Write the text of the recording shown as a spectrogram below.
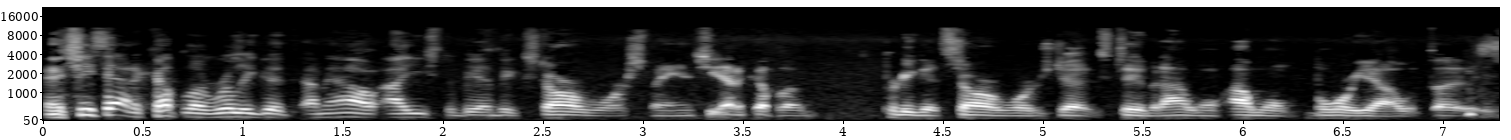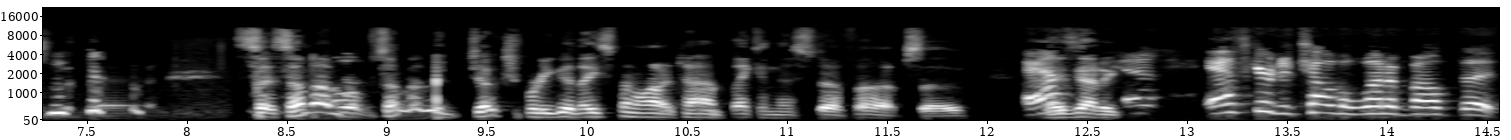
And she's had a couple of really good. I mean, I, I used to be a big Star Wars fan. She had a couple of pretty good Star Wars jokes too, but I won't. I won't bore y'all with those. But, uh, so some of them, some of the jokes are pretty good. They spend a lot of time thinking this stuff up. So they've Ask, got to. Ask her to tell the one about the,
